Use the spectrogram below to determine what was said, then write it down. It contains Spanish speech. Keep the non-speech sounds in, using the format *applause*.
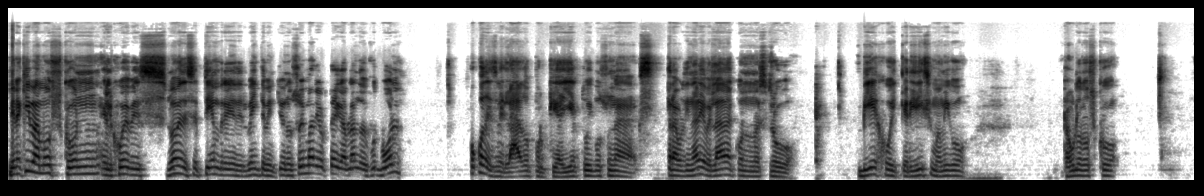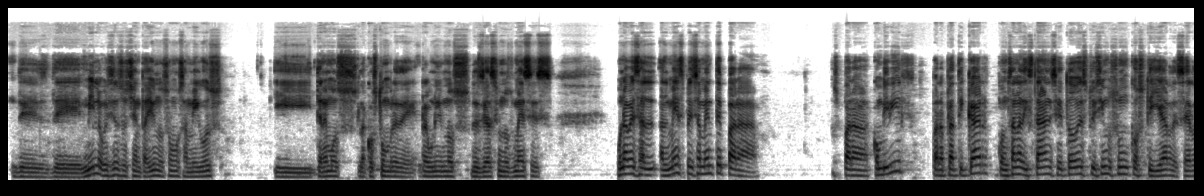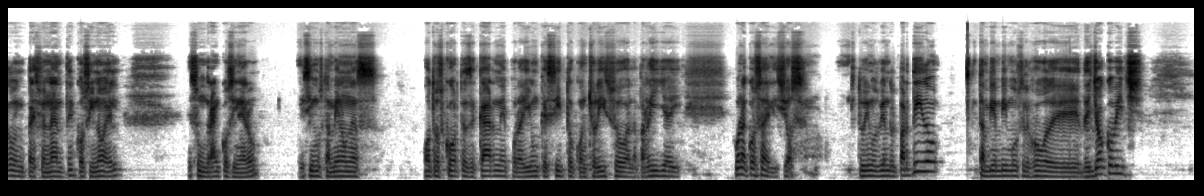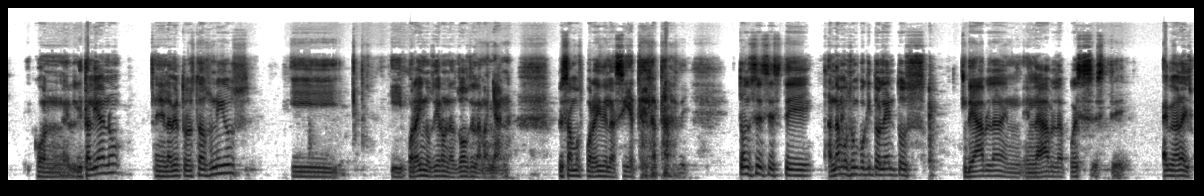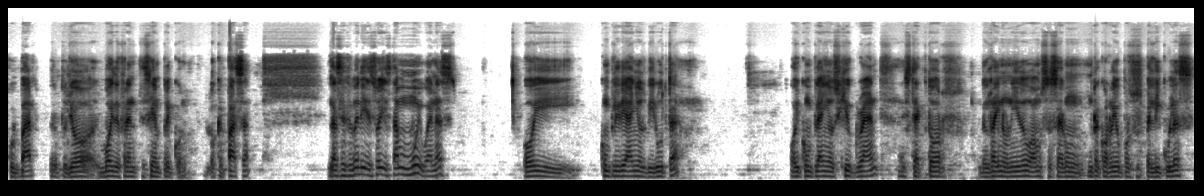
Bien, aquí vamos con el jueves 9 de septiembre del 2021. Soy Mario Ortega hablando de fútbol, poco desvelado porque ayer tuvimos una extraordinaria velada con nuestro viejo y queridísimo amigo Raúl Orozco. Desde 1981 somos amigos y tenemos la costumbre de reunirnos desde hace unos meses, una vez al, al mes precisamente para pues, para convivir, para platicar con sana distancia y todo esto. Hicimos un costillar de cerdo impresionante, cocinó él, es un gran cocinero. Hicimos también unas otros cortes de carne, por ahí un quesito con chorizo a la parrilla y una cosa deliciosa. Estuvimos viendo el partido, también vimos el juego de, de Djokovic con el italiano en el abierto de los Estados Unidos y y por ahí nos dieron las 2 de la mañana. Empezamos por ahí de las 7 de la tarde. Entonces, este, andamos un poquito lentos de habla, en, la habla, pues, este, ahí me van a disculpar, pero pues yo voy de frente siempre con lo que pasa. Las efemérides hoy están muy buenas. Hoy cumpliré años Viruta. Hoy cumpleaños Hugh Grant, este actor del Reino Unido. Vamos a hacer un recorrido por sus películas.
